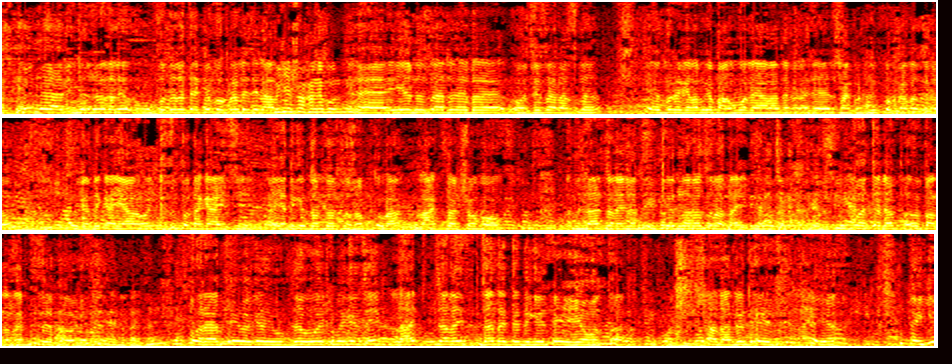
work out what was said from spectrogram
আজকে? আমি তো সকালে উপজেলাতে একটা প্রোগ্রামে ছিলাম। ওই যে সকালে বল ইউনু স্যার এবারে ওসি স্যার আসলো। এরপরে গেলাম গে বাবু বলে আমাদের সাংগঠনিক প্রোগ্রাম আছিল। ওইখান থেকে আইয়া ওই কিছুক্ষণ আগে আইছি। আইয়া দরজা তো সব খোলা লাইট সব অফ আমি লাইট জ্বালাইলে কেউ নড়াচড়া নাই, বাচ্চাটা পালন করে দিচ্ছে পাওয়া গেছে পরে আমি ওই রুমে গেছি, লাইট জ্বালাই জ্বালাইতে দেখেছি এই অবস্থা। সাধারণ হয়েছে দেখি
